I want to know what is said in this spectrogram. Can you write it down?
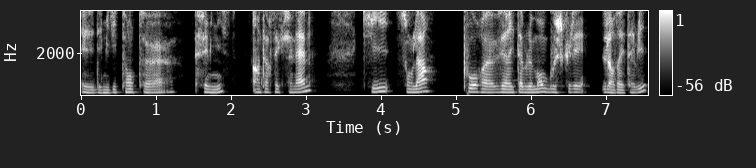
et des militantes euh, féministes, intersectionnelles, qui sont là pour euh, véritablement bousculer l'ordre établi.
